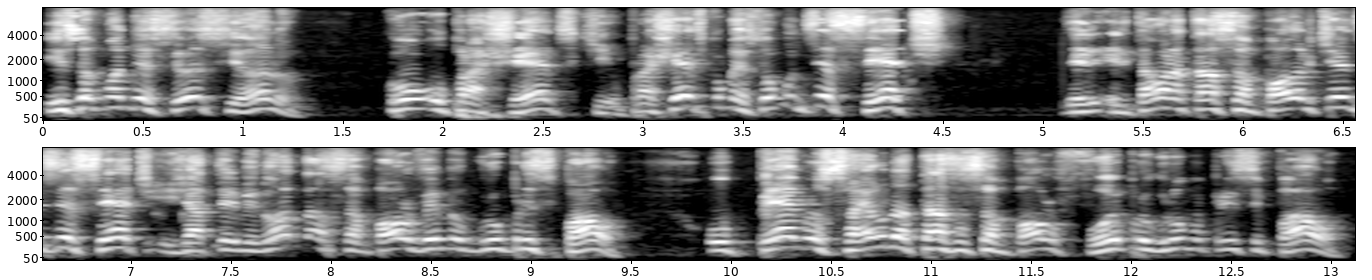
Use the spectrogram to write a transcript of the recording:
Isso aconteceu esse ano com o Prachedes, que o Prachedes começou com 17. Ele estava na Taça São Paulo, ele tinha 17 e já terminou a Taça São Paulo, veio para o grupo principal. O Peglo saiu da Taça São Paulo, foi para o grupo principal.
